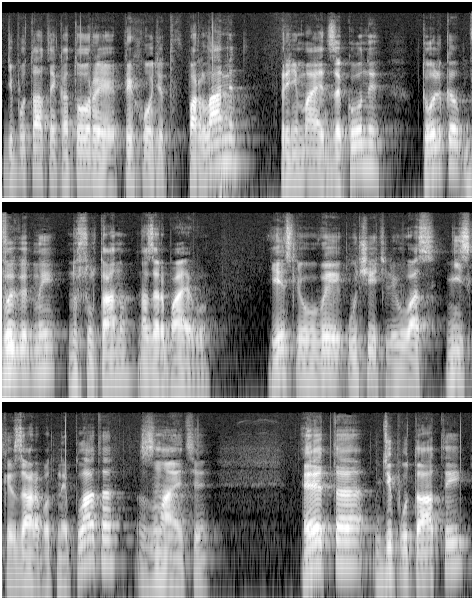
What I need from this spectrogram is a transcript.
Депутаты, которые приходят в парламент, принимают законы, только выгодные Нурсултану Назарбаеву. Если вы учитель и у вас низкая заработная плата, знайте, это депутаты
